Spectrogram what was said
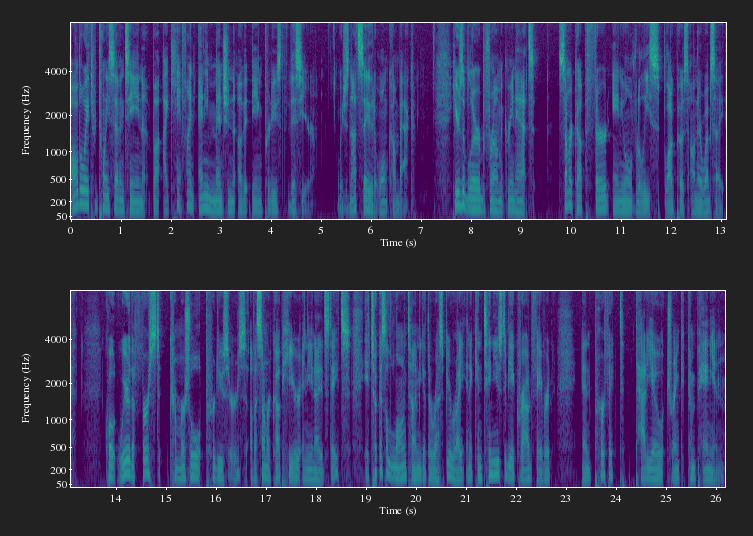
all the way through 2017, but I can't find any mention of it being produced this year, which is not to say that it won't come back. Here's a blurb from Green Hat's Summer Cup third annual release blog post on their website. Quote, We're the first commercial producers of a summer cup here in the United States. It took us a long time to get the recipe right, and it continues to be a crowd favorite and perfect patio drink companion.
